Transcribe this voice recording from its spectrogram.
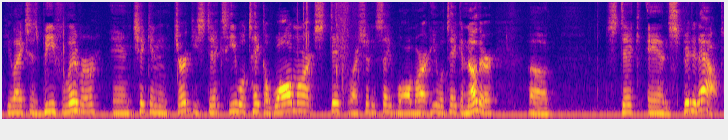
He likes his beef liver and chicken jerky sticks. He will take a Walmart stick, or I shouldn't say Walmart, he will take another uh, stick and spit it out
